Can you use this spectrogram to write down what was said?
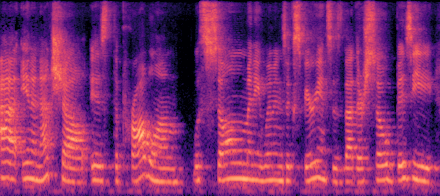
uh, in a nutshell is the problem with so many women's experiences that they're so busy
